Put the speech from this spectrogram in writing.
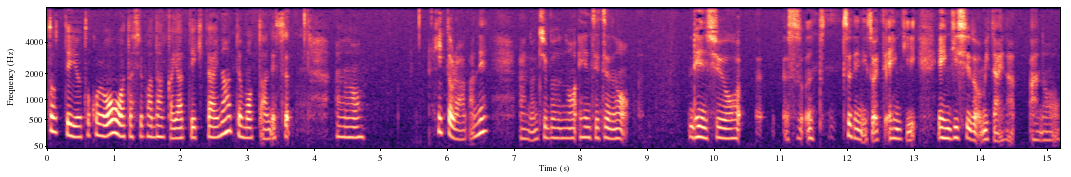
とっていうところを私はなんかやっていきたいなって思ったんです。あのヒトラーがねあの自分の演説の練習をすでにそうやって演技演技指導みたいなあの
